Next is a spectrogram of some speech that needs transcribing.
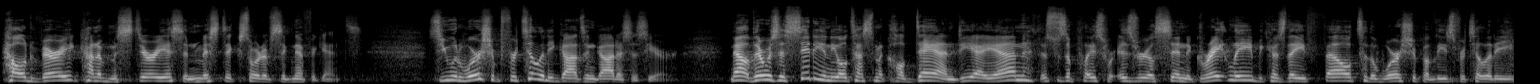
held very kind of mysterious and mystic sort of significance. So you would worship fertility gods and goddesses here. Now, there was a city in the Old Testament called Dan, D A N. This was a place where Israel sinned greatly because they fell to the worship of these fertility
